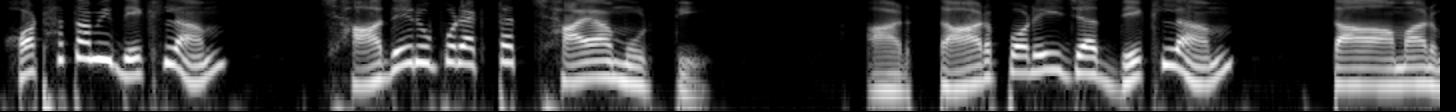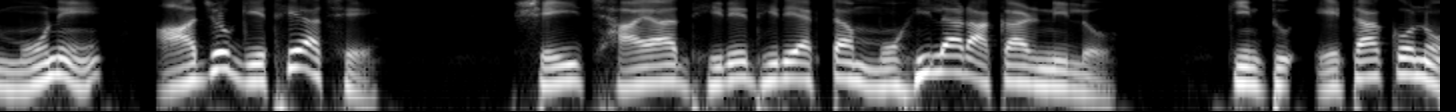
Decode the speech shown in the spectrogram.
হঠাৎ আমি দেখলাম ছাদের উপর একটা ছায়া মূর্তি আর তারপরেই যা দেখলাম তা আমার মনে আজও গেথে আছে। সেই ছায়া ধীরে ধীরে একটা মহিলার আকার নিল। কিন্তু এটা কোনো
